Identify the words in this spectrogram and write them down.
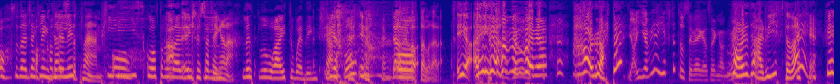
Oh, så det er, det til That's the plan. Please, gå på den Ja, der little, fingrene. little White Wedding Chapel. ja, der har vi vært allerede. Ja, ja, men bare Har du vært der? Ja, ja, vi har giftet oss i Vegas en gang. Var det der du gifta deg? Jeg Nei, det,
